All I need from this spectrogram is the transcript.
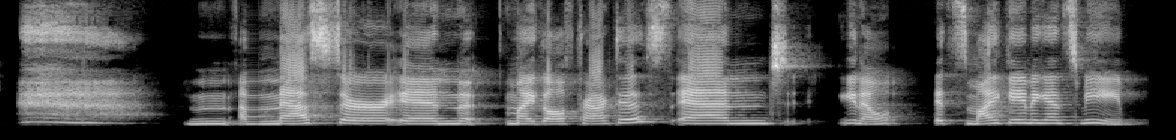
a master in my golf practice and, you know, it's my game against me.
